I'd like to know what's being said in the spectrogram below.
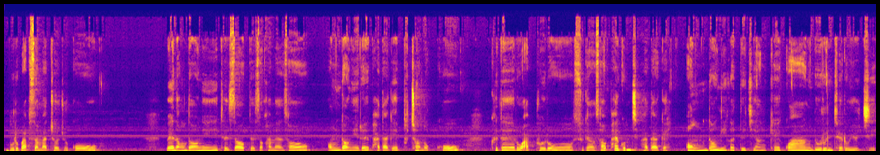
무릎 앞선 맞춰주고 왼 엉덩이 들썩들썩 하면서 엉덩이를 바닥에 붙여놓고 그대로 앞으로 숙여서 팔꿈치 바닥에 엉덩이가 뜨지 않게 꽉 누른 채로 유지.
